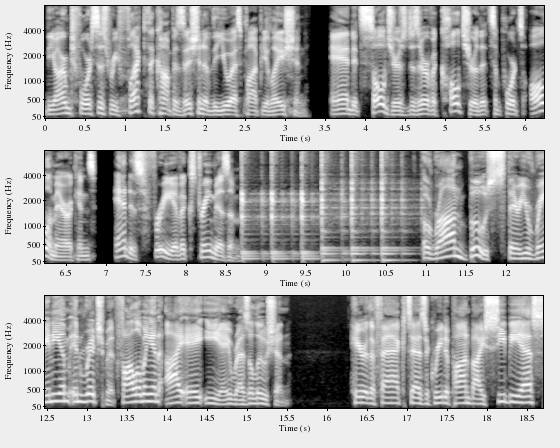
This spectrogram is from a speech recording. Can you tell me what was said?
The armed forces reflect the composition of the U.S. population, and its soldiers deserve a culture that supports all Americans and is free of extremism. Iran boosts their uranium enrichment following an IAEA resolution. Here are the facts as agreed upon by CBS,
